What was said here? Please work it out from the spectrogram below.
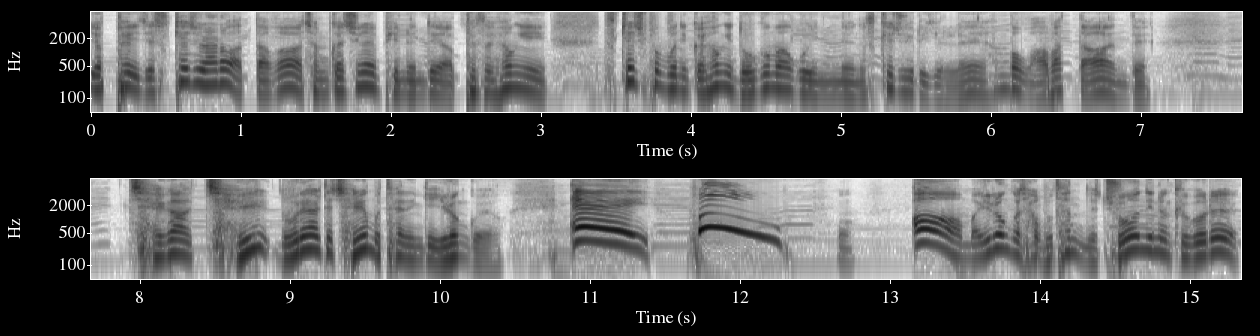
옆에 이제 스케줄 하러 왔다가 잠깐 시간이 비는데 앞에서 형이 스케줄표 보니까 형이 녹음하고 있는 스케줄이길래 한번 와봤다 근데 제가 제일 노래할 때 제일 못하는 게 이런 거예요 에이 후 어막 이런 거 잘 못하는데 주원이는 그거를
